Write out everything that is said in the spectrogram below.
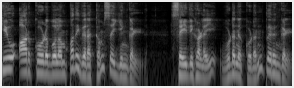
கியூஆர் கோடு மூலம் பதிவிறக்கம் செய்யுங்கள். செய்திகளை உடனுக்குடன் பெறுங்கள்.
